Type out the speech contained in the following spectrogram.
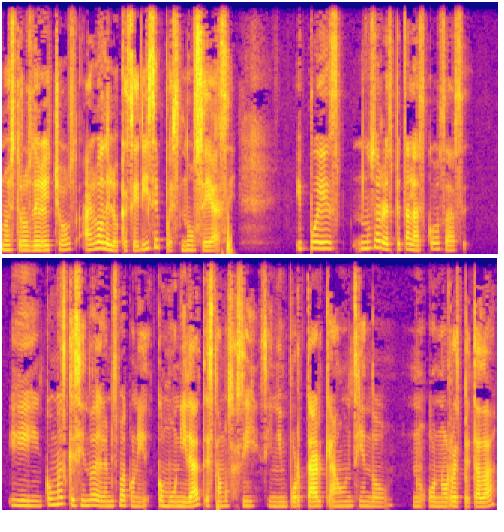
nuestros derechos, algo de lo que se dice pues no se hace. Y pues no se respetan las cosas. ¿Y cómo es que siendo de la misma comunidad estamos así, sin importar que aún siendo o no respetada,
